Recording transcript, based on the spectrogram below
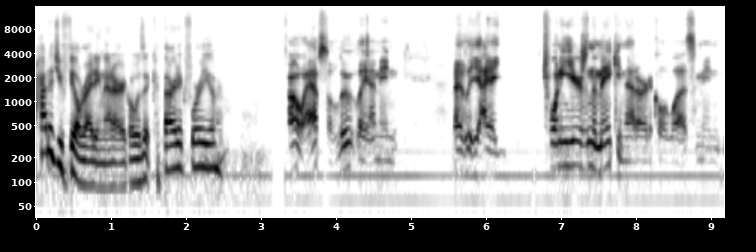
how did you feel writing that article? Was it cathartic for you? oh, absolutely. I mean, I, I 20 years in the making that article was. I mean,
